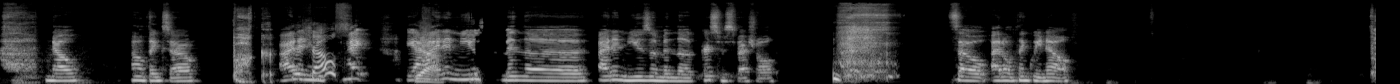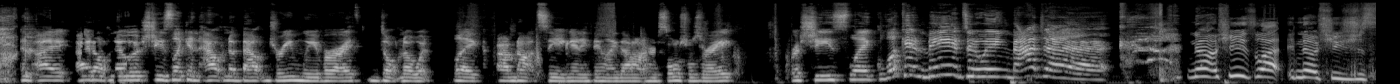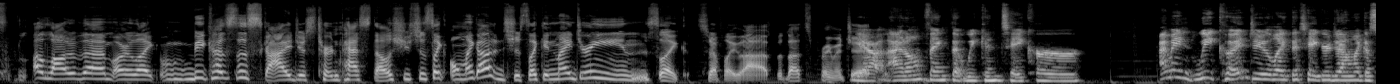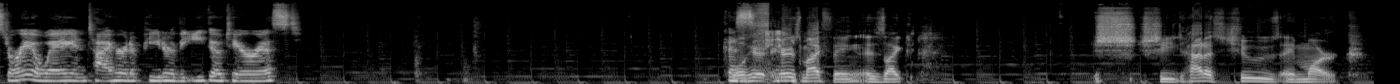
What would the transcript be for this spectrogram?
No, I don't think so. Fuck. I didn't. I, yeah, Yeah. I didn't use them in the. I didn't use them in the Christmas special, so I don't think we know. Fuck. And I, I don't know if she's like an out and about Dreamweaver. I don't know what. Like, I'm not seeing anything like that on her socials, right? Where she's like, "Look at me doing magic." No, she's like no, she's just a lot of them are like because the sky just turned pastel. She's just like, oh my god, it's just like in my dreams, like stuff like that. But that's pretty much it. Yeah, and I don't think that we can take her. I mean, we could do like the take her down like a story away and tie her to Peter, the eco terrorist. Well, here, here's my thing: is like sh- she had us choose a mark.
